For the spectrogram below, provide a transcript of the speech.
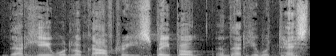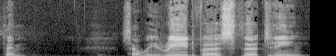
that He would look after His people and that He would test them. So we read verse 13.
